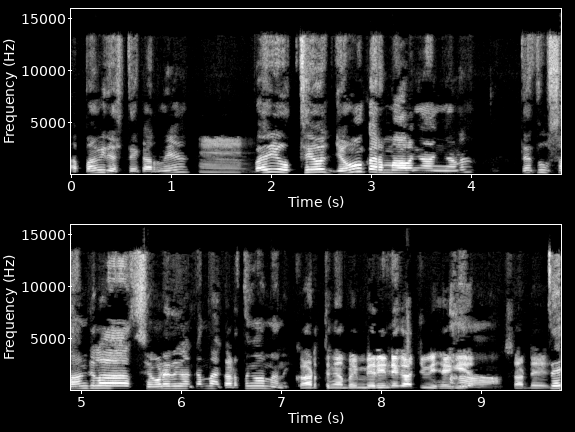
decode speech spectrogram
ਆਪਾਂ ਵੀ ਰਿਸ਼ਤੇ ਕਰਨੇ ਆ। ਬਈ ਉੱਥੇ ਉਹ ਜਿਉਂ ਕਰਮ ਵਾਲੀਆਂ ਆਈਆਂ ਨਾ ਤੇ ਤੂੰ ਸਮਝ ਲਾ ਸਿਉਣੇ ਦੀਆਂ ਕੰਧਾਂ ਕੱਢਤੀਆਂ ਉਹਨਾਂ ਨੇ। ਕਰਤੀਆਂ ਬਈ ਮੇਰੀ ਨਿਗਾਹ 'ਚ ਵੀ ਹੈਗੀ ਆ ਹਾਂ। ਸਾਡੇ ਤੇ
